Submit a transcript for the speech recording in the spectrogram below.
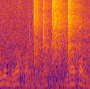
Oğlum bırakalım bırak. Bırakalım.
